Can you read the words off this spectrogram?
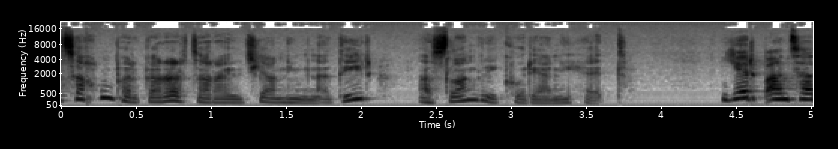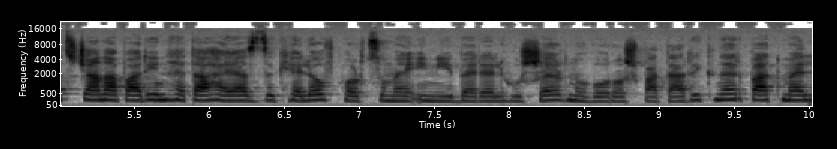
Արցախում փրկարար ծառայության հիմնադիր Ասլան Գրիգորյանի հետ։ Երբ անցած ճանապարհին հետահայաց ձգելով փորձում է իմի բերել հուշերն ու որոշ պատառիկներ պատմել,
